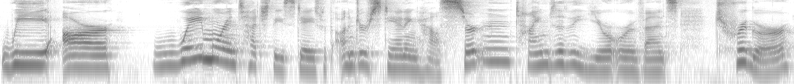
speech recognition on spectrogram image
We are way more in touch these days with understanding how certain times of the year or events trigger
